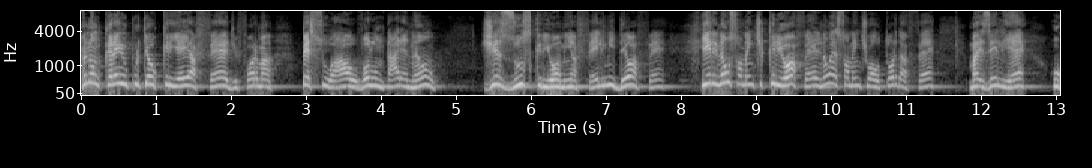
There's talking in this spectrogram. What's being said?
Eu não creio porque eu criei a fé de forma pessoal, voluntária, não. Jesus criou a minha fé, ele me deu a fé. E ele não somente criou a fé, ele não é somente o autor da fé, mas ele é o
